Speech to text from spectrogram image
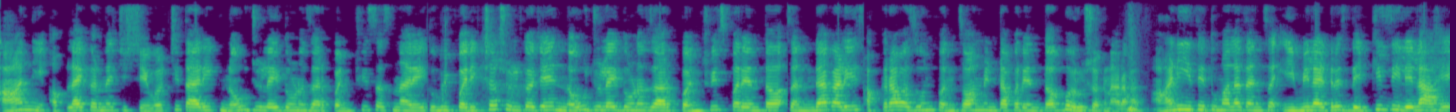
आणि अप्लाय करण्याची शेवटची तारीख नऊ जुलै दोन हजार पंचवीस असणारे. तुम्ही परीक्षा शुल्क जे नऊ जुलै दोन हजार पंचवीसपर्यंत संध्याकाळी अकरा वाजून पंचावन्न मिनिटापर्यंत भरू शकणार आहात. आणि इथे तुम्हाला त्यांचा ईमेल ऍड्रेस देखील दिलेला आहे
